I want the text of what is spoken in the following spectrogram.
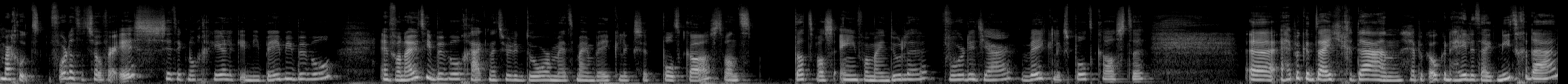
Maar goed, voordat het zover is, zit ik nog heerlijk in die babybubbel. En vanuit die bubbel ga ik natuurlijk door met mijn wekelijkse podcast. Want dat was een van mijn doelen voor dit jaar. Wekelijks podcasten. Uh, heb ik een tijdje gedaan, heb ik ook een hele tijd niet gedaan.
